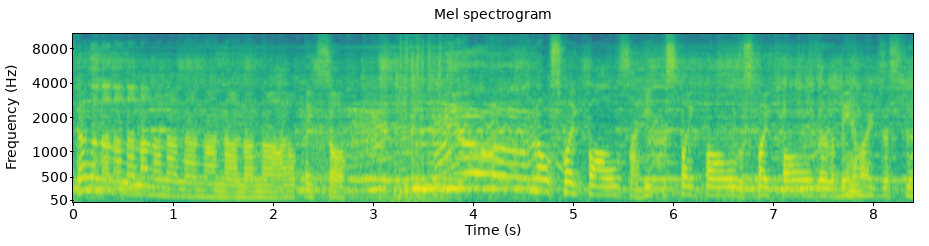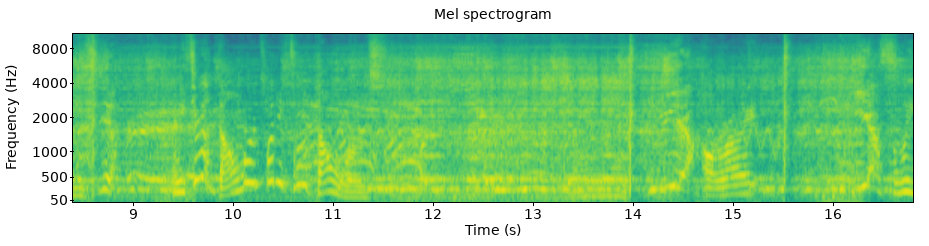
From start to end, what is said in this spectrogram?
No, no, no, no, no, no, no, no, no, no, no, no, no, I don't think so. No spike balls. I hate the spike balls. The spike balls are the bane of my existence. Yeah. And he threw it downwards? Why did he throw it downwards? Yeah, alright. Yes, we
